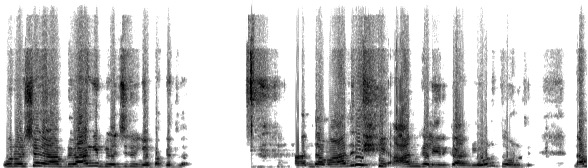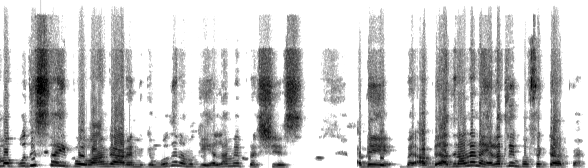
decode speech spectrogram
ஒரு வருஷம் அப்படி வாங்கி இப்படி வச்சிருவீங்க பக்கத்துல. அந்த மாதிரி ஆண்கள் இருக்காங்களோன்னு தோணுது. நம்ம புதுசா இப்போ வாங்க ஆரம்பிக்கும் போது நமக்கு எல்லாமே ப்ரெஷியஸ் அப்படி இப்ப அப்படி அதனால நான் எல்லாத்துலயும் பெர்ஃபெக்டா இருப்பேன்.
